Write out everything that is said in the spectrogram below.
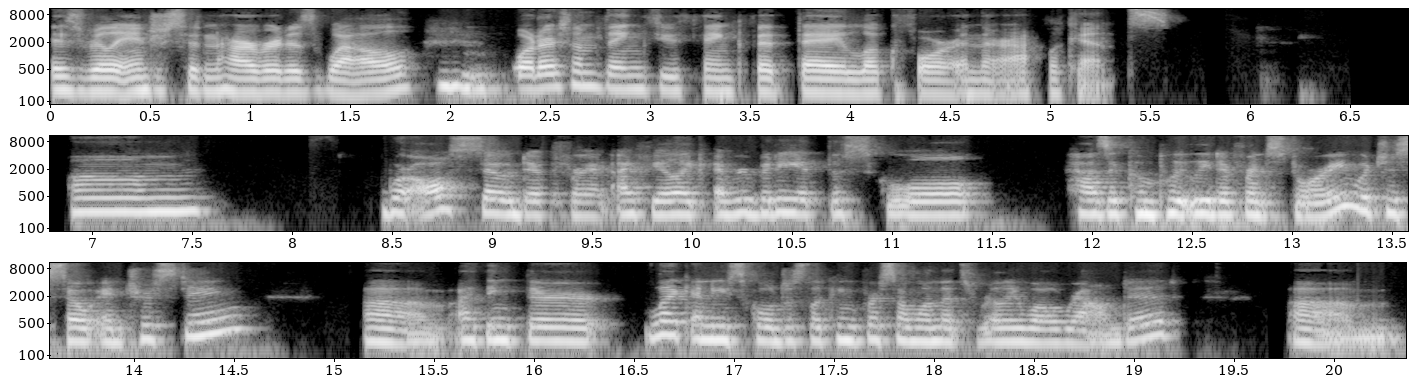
is really interested in Harvard as well, mm-hmm. what are some things you think that they look for in their applicants? Um, we're all so different. I feel like everybody at the school has a completely different story, which is so interesting. Um, I think they're like any school, just looking for someone that's really well rounded. Um,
